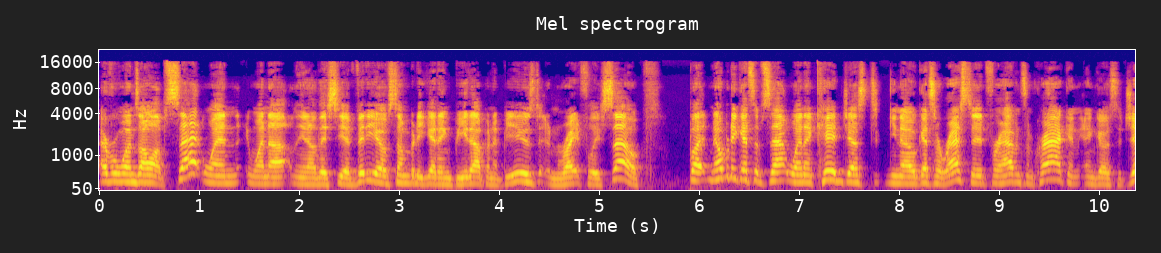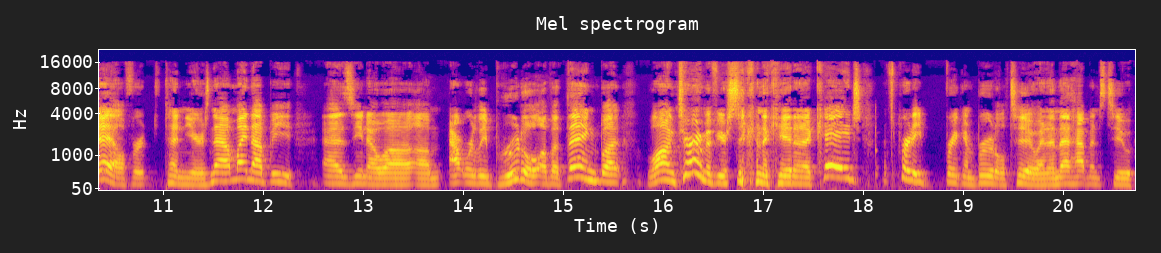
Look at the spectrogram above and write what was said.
everyone's all upset when, when, uh, you know, they see a video of somebody getting beat up and abused, and rightfully so. But nobody gets upset when a kid just, you know, gets arrested for having some crack and, and goes to jail for 10 years. Now, it might not be as you know uh, um, outwardly brutal of a thing, but long term, if you're sticking a kid in a cage, that's pretty freaking brutal too, and, and that happens to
